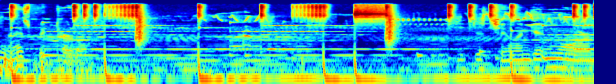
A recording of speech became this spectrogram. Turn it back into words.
A nice big turtle. He's just chilling, getting warm.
